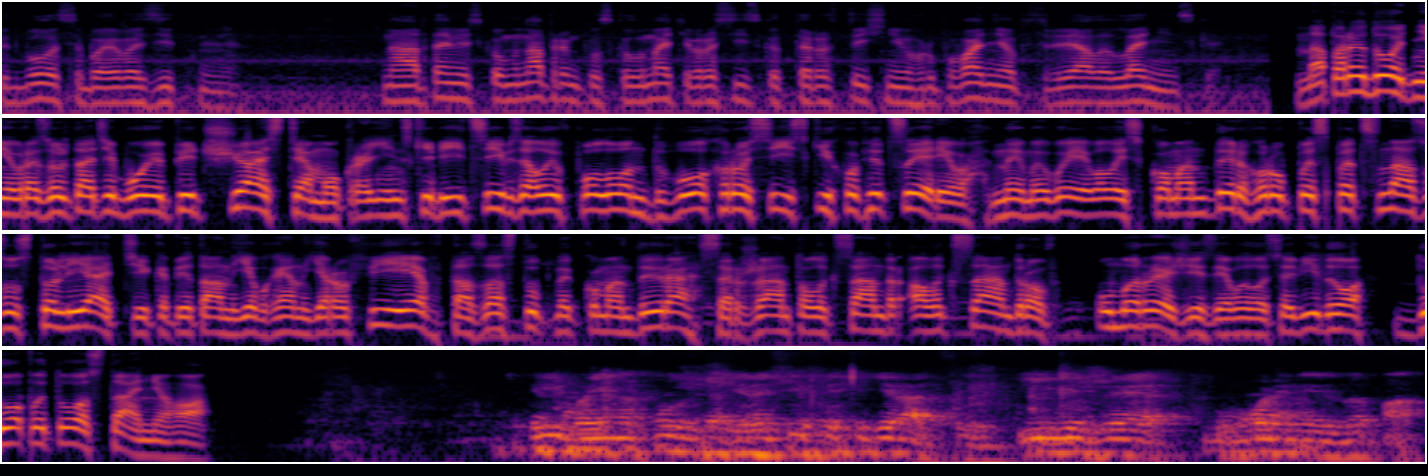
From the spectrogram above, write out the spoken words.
відбулося бойове зіткнення. На Артемівському напрямку з кулеметів російсько-терористичні угрупування обстріляли Ленінське. Напередодні, в результаті бою під щастям, українські бійці взяли в полон двох російських офіцерів. Ними виявились командир групи спецназу Стольятті, капітан Євген Ярофєєв та заступник командира сержант Олександр Олександров. У мережі з'явилося відео допиту останнього. Ты военнослужащий Российской Федерации или же уволенный из запаса?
